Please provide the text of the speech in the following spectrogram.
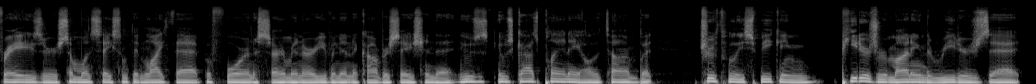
phrase or someone say something like that before in a sermon or even in a conversation that it was it was God's plan A all the time. But truthfully speaking, Peter's reminding the readers that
